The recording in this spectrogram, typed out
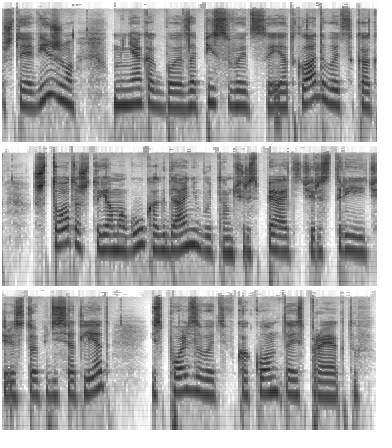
что я вижу, у меня как бы записывается и откладывается как что-то, что я могу когда-нибудь там через 5, через 3, через 150 лет использовать в каком-то из проектов.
